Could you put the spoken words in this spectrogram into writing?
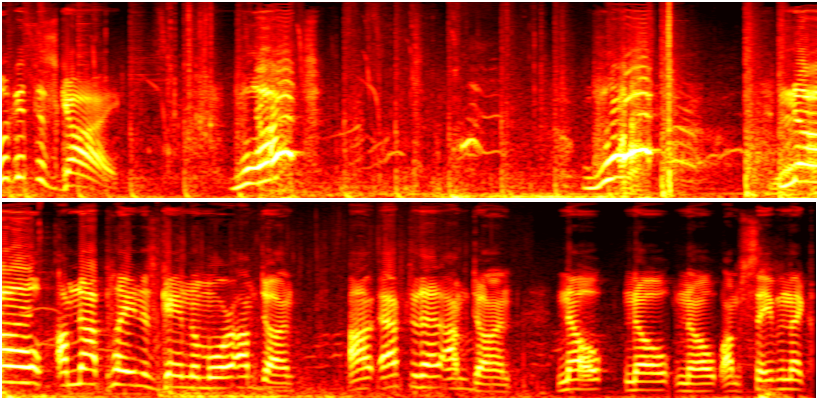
Look at this guy. What? What? No, I'm not playing this game no more. I'm done. Uh, after that, I'm done. No, no, no. I'm saving that.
